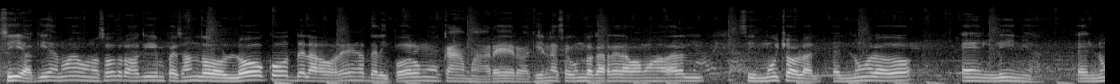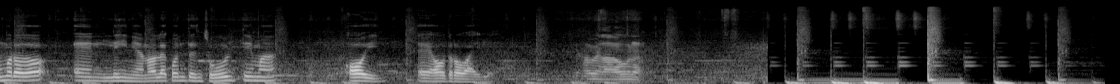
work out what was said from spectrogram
Sí, aquí de nuevo nosotros aquí empezando los locos de las orejas del hipódromo camarero. Aquí en la segunda carrera vamos a dar sin mucho hablar el número 2 en línea. El número 2 en línea. No le cuenten su última. Hoy es otro baile. Déjame la hora.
